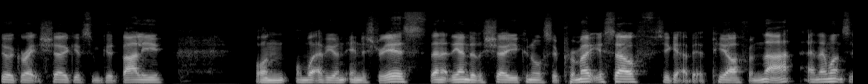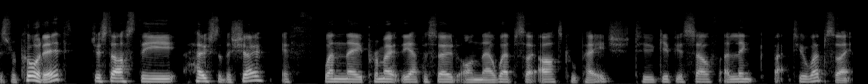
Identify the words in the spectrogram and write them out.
do a great show, give some good value on on whatever your industry is. Then at the end of the show, you can also promote yourself, so you get a bit of PR from that. And then once it's recorded, just ask the host of the show if when they promote the episode on their website article page to give yourself a link back to your website.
